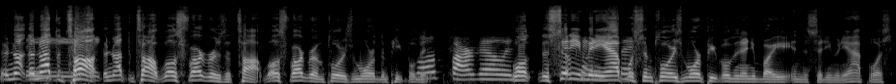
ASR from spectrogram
They're not. They're not the top. they- They're not the top. Wells Fargo is the top. Wells Fargo employs more than people. Wells than, Fargo is. well, the city of okay, Minneapolis employs more people than anybody in the city of Minneapolis.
